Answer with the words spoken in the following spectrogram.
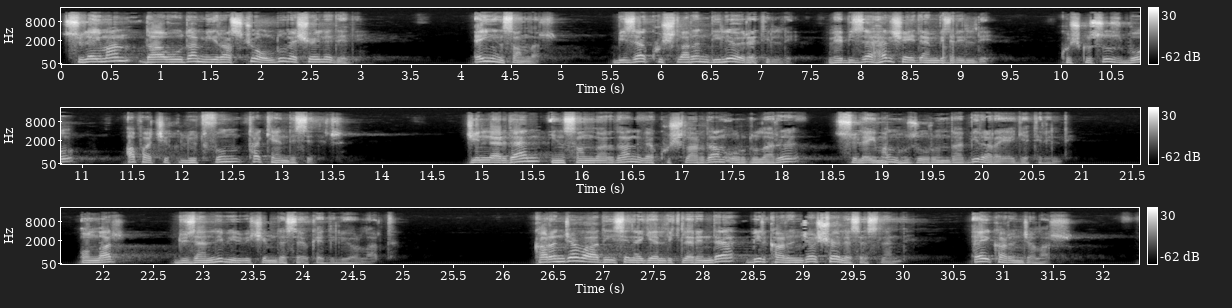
Süleyman Davud'a mirasçı oldu ve şöyle dedi. Ey insanlar! Bize kuşların dili öğretildi ve bize her şeyden verildi. Kuşkusuz bu apaçık lütfun ta kendisidir. Cinlerden, insanlardan ve kuşlardan orduları Süleyman huzurunda bir araya getirildi. Onlar düzenli bir biçimde sevk ediliyorlardı. Karınca Vadisi'ne geldiklerinde bir karınca şöyle seslendi. Ey karıncalar!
